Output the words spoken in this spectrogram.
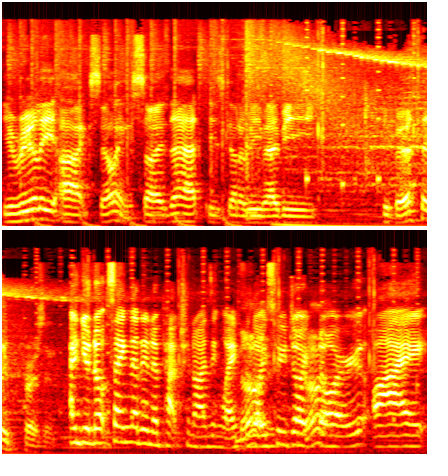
You really are excelling. So that is going to be maybe your birthday present. And you're not saying that in a patronizing way. For No, those who don't no. know, I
